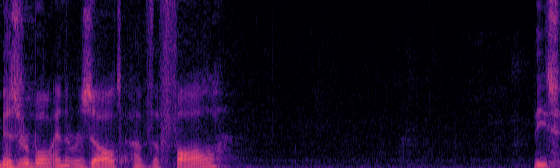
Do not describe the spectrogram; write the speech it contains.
miserable and the result of the fall, these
